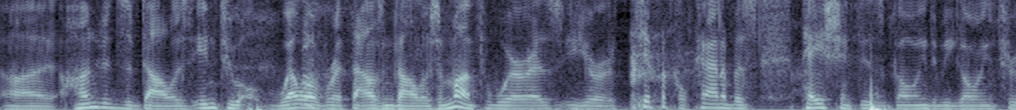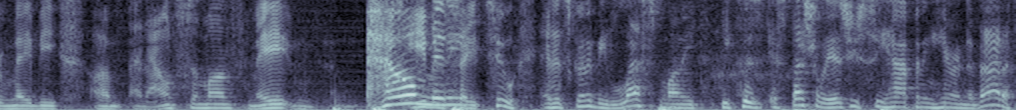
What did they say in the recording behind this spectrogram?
uh, hundreds of dollars into well over a thousand dollars a month, whereas your typical cannabis patient is going to be going through maybe um, an ounce a month, may How even many- say two, and it's going to be less money because, especially as you see happening here in Nevada,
